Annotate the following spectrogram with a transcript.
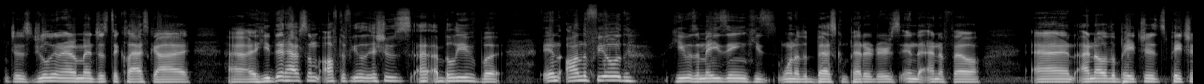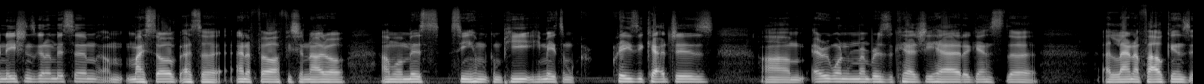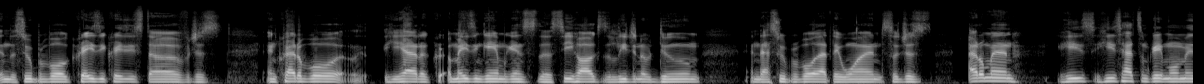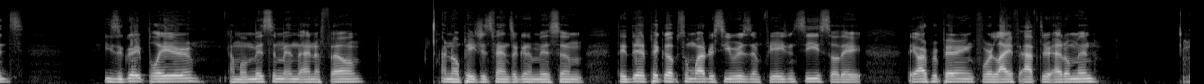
Just Julian Edelman, just a class guy. Uh, he did have some off the field issues, I, I believe, but in on the field, he was amazing. He's one of the best competitors in the NFL. And I know the Patriots, Patriot Nation is gonna miss him. Um, myself, as a NFL aficionado, I'm gonna miss seeing him compete. He made some crazy catches. Um, everyone remembers the catch he had against the Atlanta Falcons in the Super Bowl. Crazy, crazy stuff. Just incredible. He had an amazing game against the Seahawks, the Legion of Doom, in that Super Bowl that they won. So just Edelman, he's he's had some great moments. He's a great player. I'm gonna miss him in the NFL. I know Patriots fans are gonna miss him. They did pick up some wide receivers in free agency, so they they are preparing for life after Edelman.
